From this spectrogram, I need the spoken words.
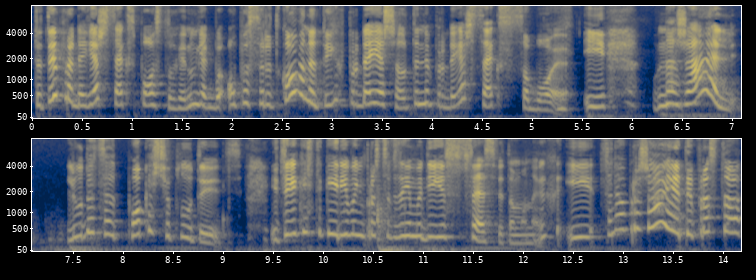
то ти продаєш секс-послуги. Ну, якби опосередковано ти їх продаєш, але ти не продаєш секс з собою. І, на жаль. Люди це поки що плутають. І це якийсь такий рівень просто взаємодії з всесвітом у них. І це не ображає. Ти просто.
